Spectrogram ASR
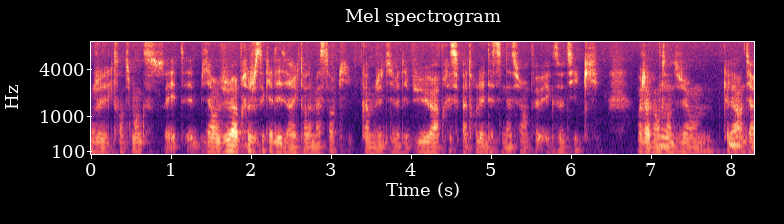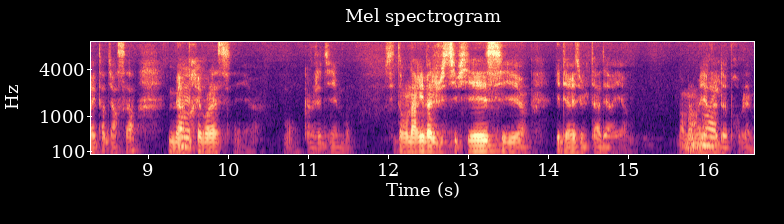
j'ai le sentiment que ça a été bien vu. Après, je sais qu'il y a des directeurs de master qui, comme j'ai dit au début, apprécient pas trop les destinations un peu exotiques. Moi, j'avais mm. entendu un, un directeur dire ça. Mais mm. après, voilà, bon, comme j'ai dit, bon, si on arrive à le justifier, s'il y a des résultats derrière, normalement, il n'y a pas de problème.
